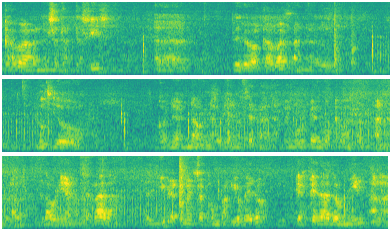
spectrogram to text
acaba en el 76, eh, però acaba en el Lucio con el no, Laureano Cerrada. Vaig voler acabar amb Laureano Cerrada. El llibre comença con Barrio Vero, que es queda dormint a la,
